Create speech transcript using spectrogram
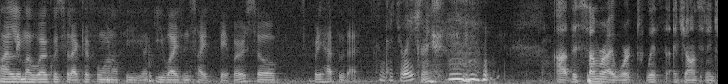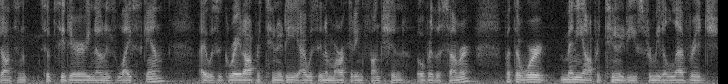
finally my work was selected for one of the uh, EY's Insight papers so pretty happy with that. Congratulations. Uh, this summer, I worked with a Johnson & Johnson subsidiary known as LifeScan. It was a great opportunity. I was in a marketing function over the summer, but there were many opportunities for me to leverage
